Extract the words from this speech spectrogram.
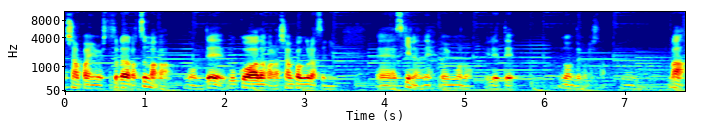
シャンパン用意して、それはだから妻が飲んで、僕はだからシャンパングラスに、えー、好きなね、飲み物を入れて飲んでました。うん、まあ、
